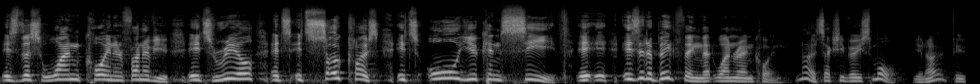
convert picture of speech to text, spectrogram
is this one coin in front of you. It's real, it's, it's so close, it's all you can see. Is it a big thing, that one rand coin? No, it's actually very small. You know, if you,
